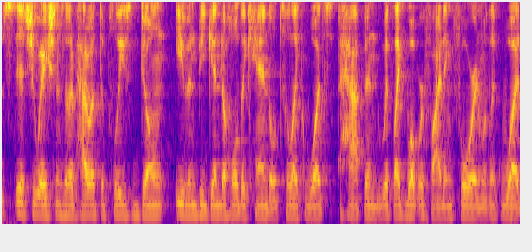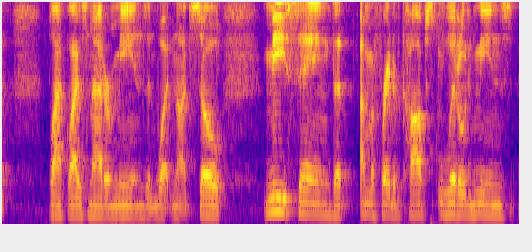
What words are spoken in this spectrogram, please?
situations that I've had with the police don't even begin to hold a candle to like what's happened with like what we're fighting for and with like what Black Lives Matter means and whatnot. So me saying that I'm afraid of cops literally means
